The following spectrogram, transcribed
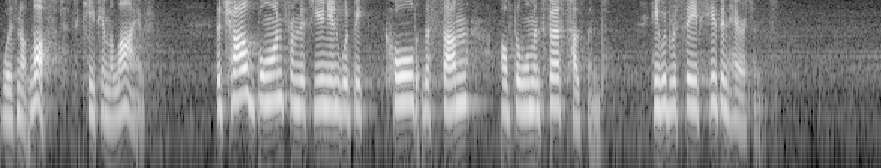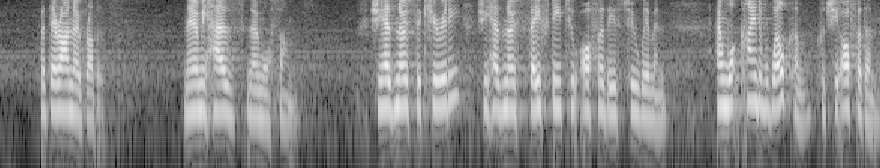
was not lost to keep him alive. The child born from this union would be called the son of the woman's first husband. He would receive his inheritance. But there are no brothers. Naomi has no more sons. She has no security, she has no safety to offer these two women. And what kind of welcome could she offer them?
